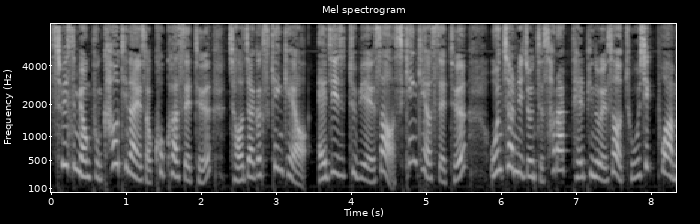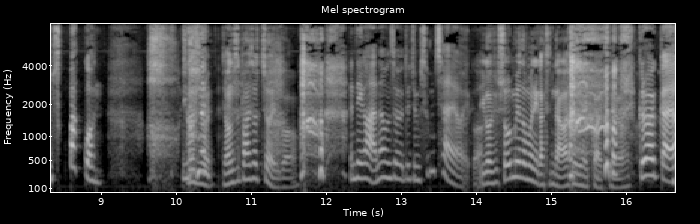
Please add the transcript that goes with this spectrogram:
스위스 명품 카우티나에서 코코아 세트, 저자극 스킨케어 에지즈 투비에서 스킨케어 세트, 온천 리조트 설악 델피노에서 조식 포함 숙박권. 잠시만 연습하셨죠 이거? 내가 아나운서여도 좀 숨차요, 이거. 이거 쇼미더머니 같은 데 나가셔도 될 것 같아요. 그럴까요?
